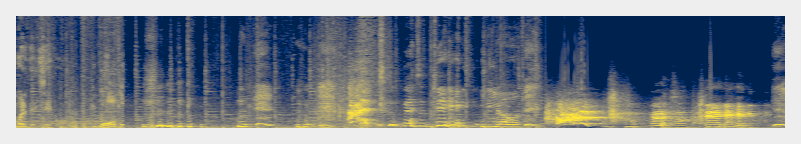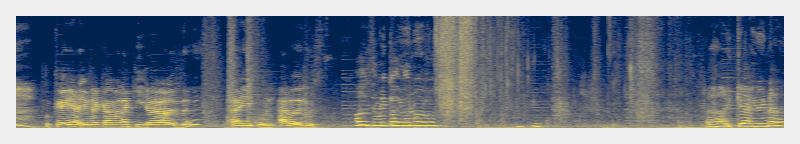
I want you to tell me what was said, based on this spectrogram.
Muerde el cebo. ¿Qué? Me asusté. Y luego. Ok, hay una cámara aquí grabando. Hay un aro de luz. ¡Ay, se me cayó la luz! Ajá, ¿y qué hay? No hay nada.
